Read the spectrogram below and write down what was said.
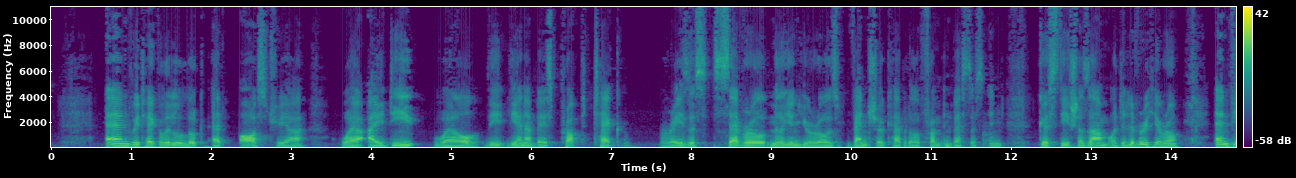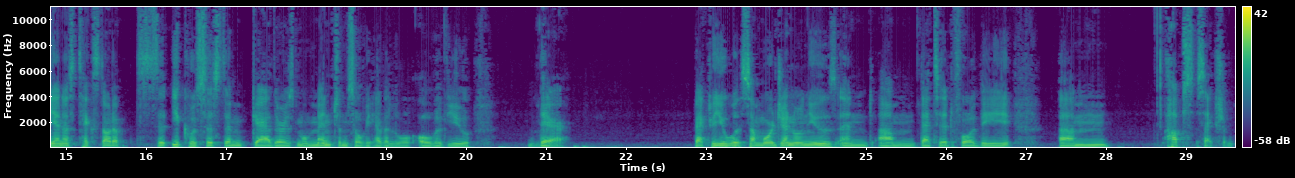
And we take a little look at Austria, where ID Well, the Vienna-based prop tech raises several million euros venture capital from investors in Gusti, Shazam, or Delivery Hero. And Vienna's tech startup ecosystem gathers momentum. So we have a little overview there. Back to you with some more general news. And um, that's it for the um, hubs section.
